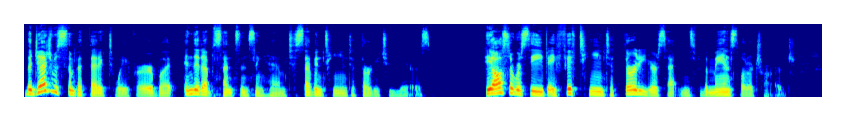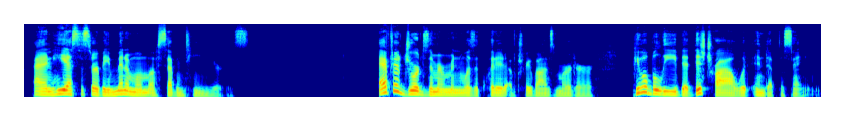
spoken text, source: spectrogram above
The judge was sympathetic to Wafer, but ended up sentencing him to 17 to 32 years. He also received a 15 to 30 year sentence for the manslaughter charge, and he has to serve a minimum of 17 years. After George Zimmerman was acquitted of Trayvon's murder, people believed that this trial would end up the same.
